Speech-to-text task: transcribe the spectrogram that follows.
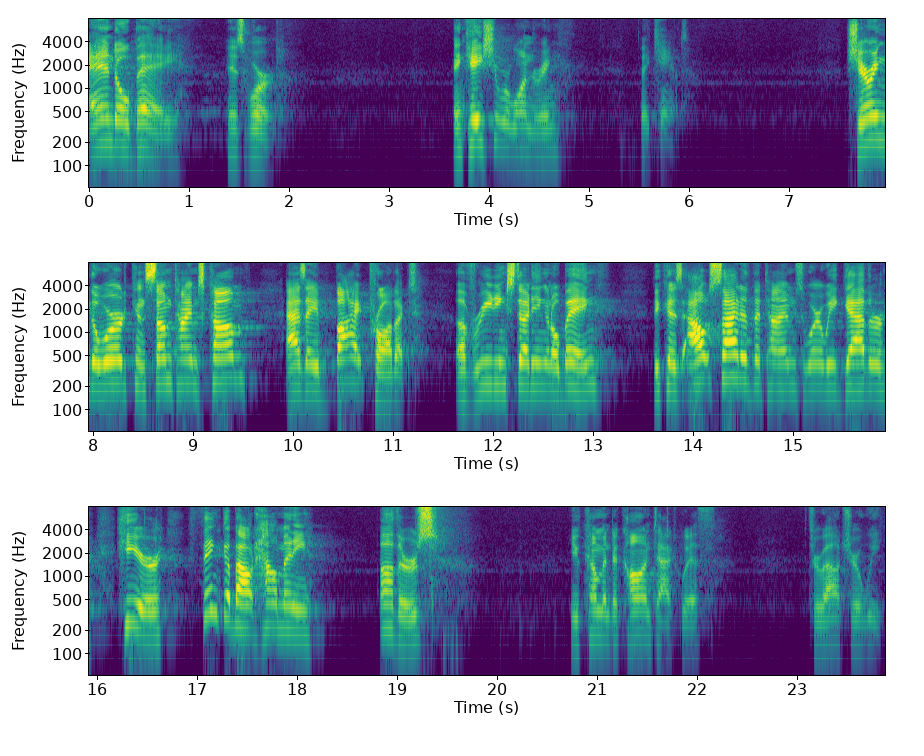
and obey His word? In case you were wondering, they can't. Sharing the word can sometimes come as a byproduct of reading, studying, and obeying, because outside of the times where we gather here, think about how many others you come into contact with throughout your week.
